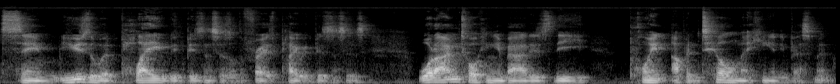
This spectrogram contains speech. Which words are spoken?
seem use the word play with businesses or the phrase play with businesses. What I'm talking about is the point up until making an investment,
